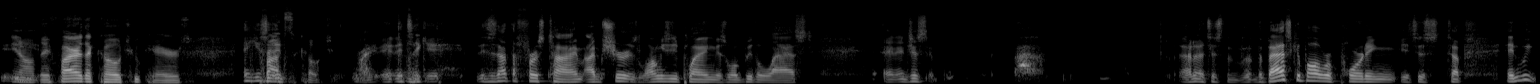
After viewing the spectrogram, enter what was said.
You know, they fire the coach. Who cares? I guess Bron's it- the coach. right. it- It's like eh, this is not the first time. I'm sure as long as he's playing, this won't be the last. And it just, I don't know. Just the, the basketball reporting is just tough, and we.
